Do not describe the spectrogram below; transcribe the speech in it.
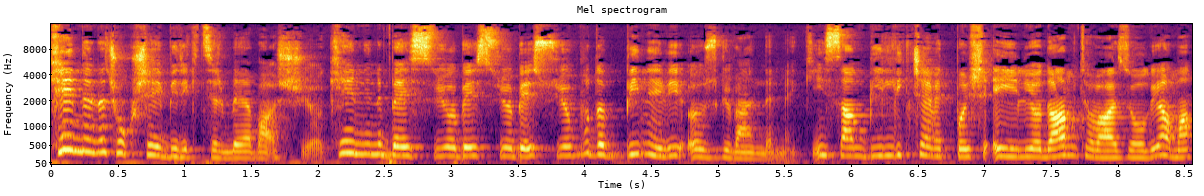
kendine çok şey biriktirmeye başlıyor. Kendini besliyor, besliyor, besliyor. Bu da bir nevi özgüven demek. İnsan bildikçe evet başı eğiliyor, daha mütevazi oluyor ama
